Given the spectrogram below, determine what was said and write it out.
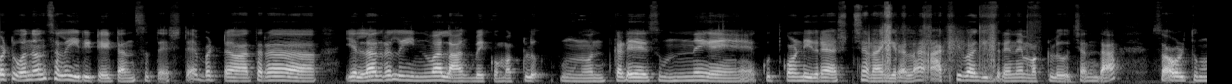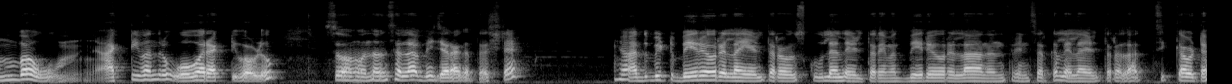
ಬಟ್ ಒಂದೊಂದು ಸಲ ಇರಿಟೇಟ್ ಅನಿಸುತ್ತೆ ಅಷ್ಟೇ. ಬಟ್ ಆ ಥರ ಎಲ್ಲದರಲ್ಲೂ ಇನ್ವಾಲ್ವ್ ಆಗಬೇಕು ಮಕ್ಕಳು ಒಂದು ಕಡೆ ಸುಮ್ಮನೆ ಕುತ್ಕೊಂಡಿದ್ರೆ ಅಷ್ಟು ಚೆನ್ನಾಗಿರಲ್ಲ. ಆ್ಯಕ್ಟಿವ್ ಆಗಿದ್ರೇ ಮಕ್ಕಳು ಚಂದ. ಸೊ ಅವಳು ತುಂಬ ಆ್ಯಕ್ಟಿವ್ ಅಂದರೆ ಓವರ್ ಆ್ಯಕ್ಟಿವ್ ಅವಳು. ಸೊ ಒಂದೊಂದು ಸಲ ಬೇಜಾರಾಗುತ್ತೆ ಅಷ್ಟೇ. ಅದು ಬಿಟ್ಟು ಬೇರೆಯವರೆಲ್ಲ ಹೇಳ್ತಾರೆ, ಅವ್ರು ಸ್ಕೂಲಲ್ಲಿ ಹೇಳ್ತಾರೆ, ಮತ್ತು ಬೇರೆಯವರೆಲ್ಲ ನನ್ನ ಫ್ರೆಂಡ್ ಸರ್ಕಲ್ ಎಲ್ಲ ಹೇಳ್ತಾರಲ್ಲ ಸಿಕ್ಕಾಬಟ್ಟೆ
